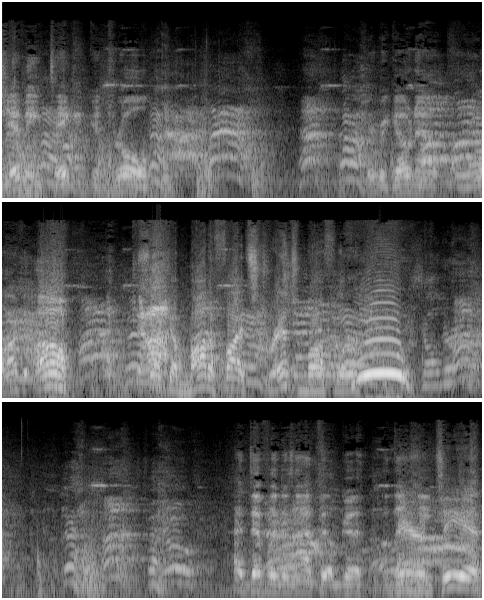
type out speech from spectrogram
Jimmy taking control. Here we go now. Lock it. Oh! my It's like a modified stretch muffler. That definitely does not feel good on that knee. Guarantee it.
